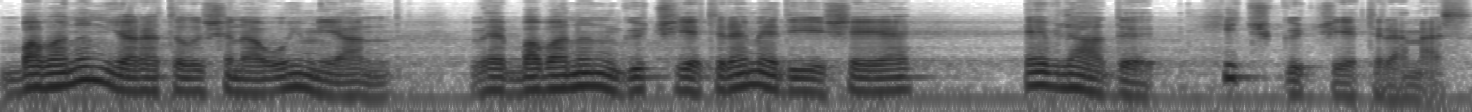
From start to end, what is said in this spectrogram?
Babanın yaratılışına uymayan ve babanın güç yetiremediği şeye evladı hiç güç yetiremez.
